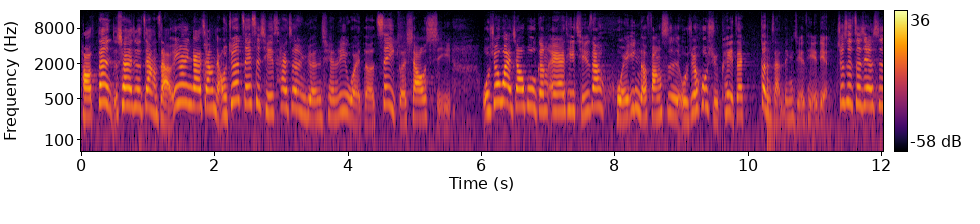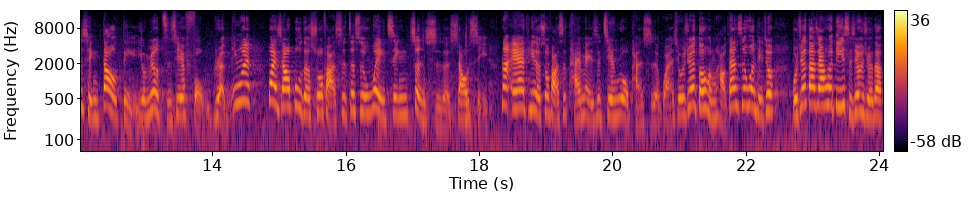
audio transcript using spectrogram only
好，但现在就这样子啊，因为应该这样讲。我觉得这次其实蔡正元、钱立伟的这个消息。我觉得外交部跟 A I T 其实在回应的方式，我觉得或许可以再更斩钉截铁一点，就是这件事情到底有没有直接否认？因为外交部的说法是这是未经证实的消息，那 A I T 的说法是台美是坚若磐石的关系，我觉得都很好。但是问题就，我觉得大家会第一时间会觉得，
